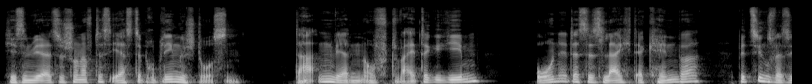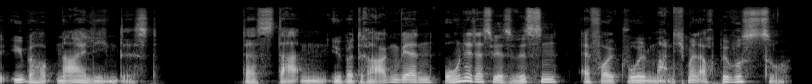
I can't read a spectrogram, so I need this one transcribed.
Hier sind wir also schon auf das erste Problem gestoßen. Daten werden oft weitergegeben, ohne dass es leicht erkennbar bzw. überhaupt naheliegend ist. Dass Daten übertragen werden, ohne dass wir es wissen, erfolgt wohl manchmal auch bewusst so.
